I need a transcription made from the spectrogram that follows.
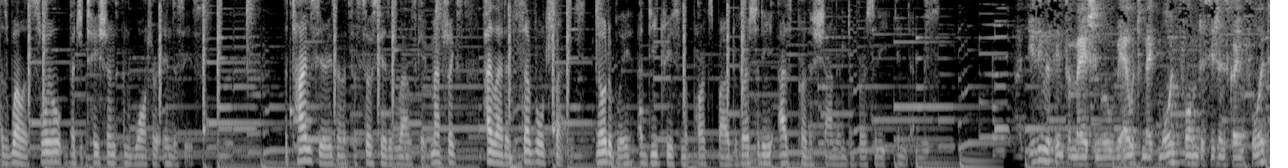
as well as soil, vegetation, and water indices. The time series and its associated landscape metrics highlighted several trends, notably a decrease in the park's biodiversity as per the Shannon Diversity Index. Uh, using this information, we'll be able to make more informed decisions going forward,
